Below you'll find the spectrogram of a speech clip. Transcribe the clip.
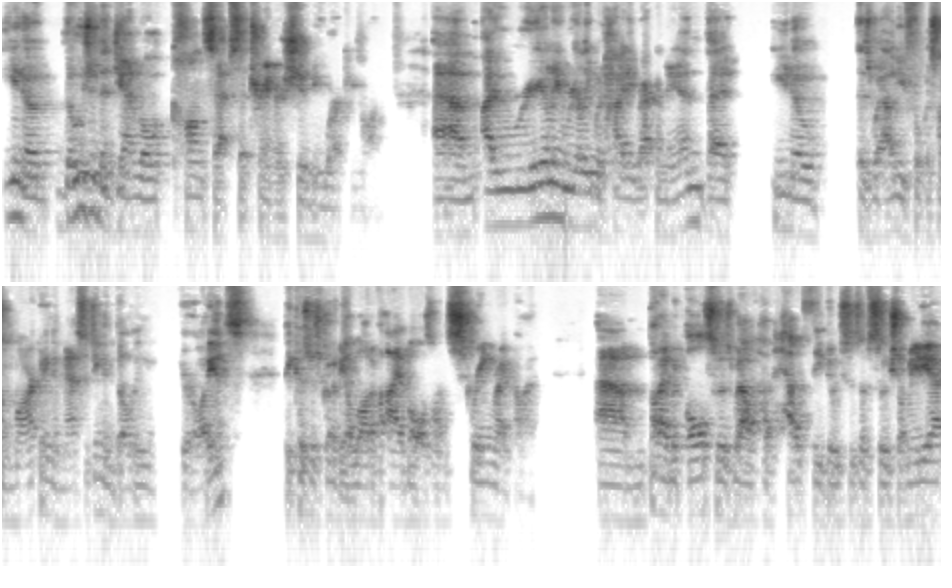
you know, those are the general concepts that trainers should be working on. Um, I really, really would highly recommend that, you know, as well, you focus on marketing and messaging and building your audience because there's going to be a lot of eyeballs on screen right now. Um, but I would also as well have healthy doses of social media.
